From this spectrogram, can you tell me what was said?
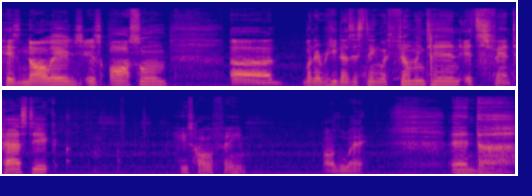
His knowledge is awesome. Uh, whenever he does this thing with Philmington, it's fantastic. He's Hall of Fame all the way. And uh,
